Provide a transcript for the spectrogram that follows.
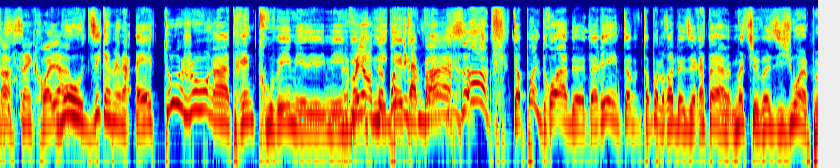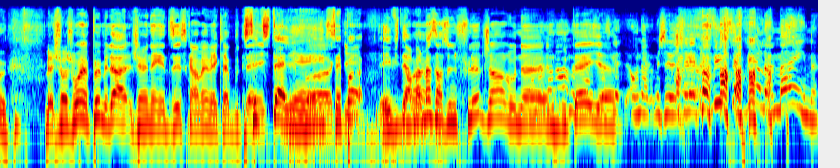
Ah, c'est incroyable. Maudit qu'elle m'énerve. Elle est toujours en train de trouver mes, mes, mes, voyons, t'as mes pas guet-apens. découvert ça. Ah, t'as pas le droit de, t'as rien, t'as t'as pas le droit de dire, attends, Mathieu, vas-y, joue un peu. Ben, je vais jouer un peu, mais là, j'ai un indice quand même avec la bouteille. C'est italien, est c'est pas, est- évidemment. Normalement, c'est dans une flûte, genre, ou une, une bouteille. euh, J'avais prévu servir le même.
